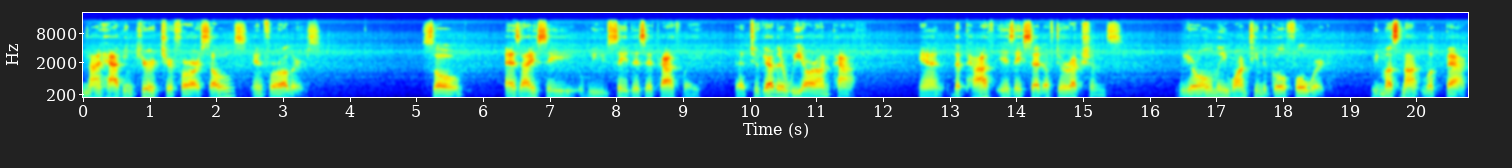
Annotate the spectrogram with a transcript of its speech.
not having character for ourselves and for others. So, as I say, we say this at Pathway, that together we are on path. And the path is a set of directions. We are only wanting to go forward. We must not look back.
